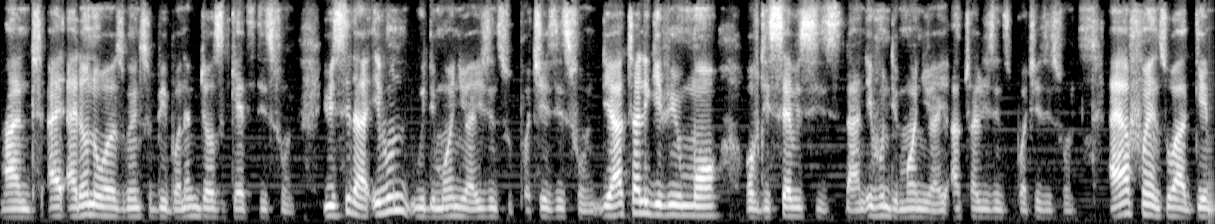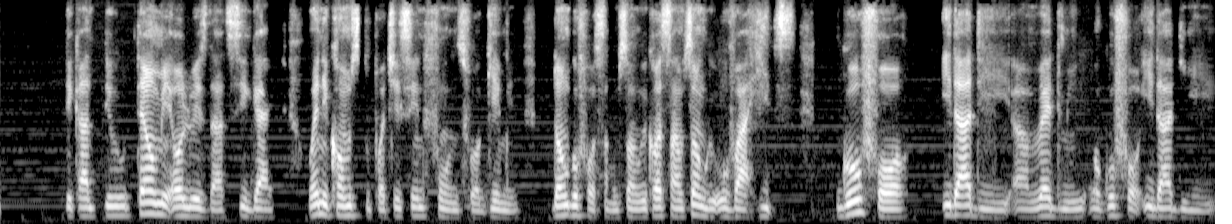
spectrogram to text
and I, I don't know what it's going to be, but let me just get this phone. You see that even with the money you are using to purchase this phone, they actually give you more of the services than even the money you are actually using to purchase this phone. I have friends who are game. They can they will tell me always that see guy, when it comes to purchasing phones for gaming, don't go for Samsung because Samsung will overheat. Go for either the um, Redmi or go for either the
